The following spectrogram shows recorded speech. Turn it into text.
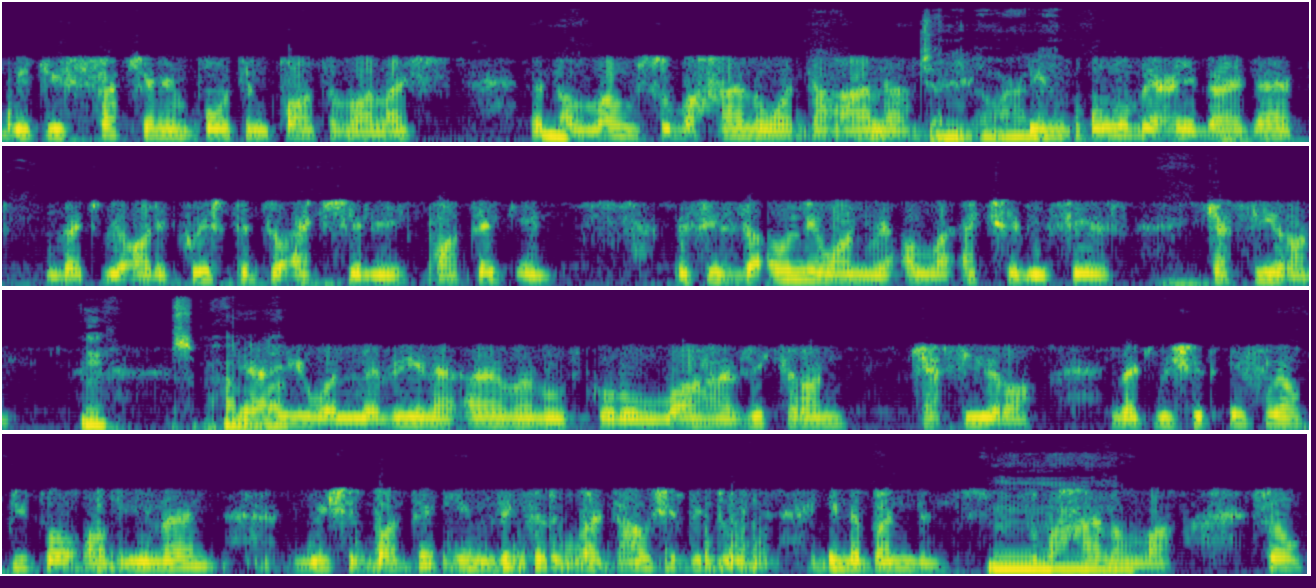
it is such an important part of our life that hmm. Allah subhanahu wa ta'ala in all the ibadat that we are requested to actually partake in, this is the only one where Allah actually says kathiran. Mm. Hmm. يا Subhanallah. أيها الذين آمنوا اذكروا الله ذكرا كثيرا that we should, if we are people of Iman, we should partake in dhikr, but how should we do it? In abundance. Mm. Subhanallah. So,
